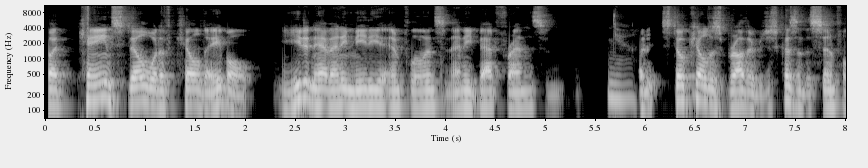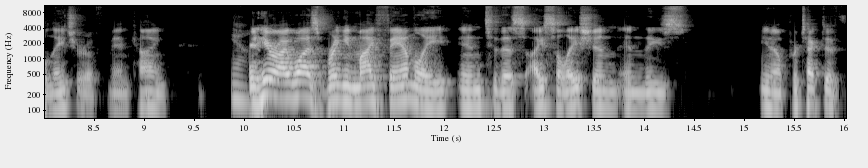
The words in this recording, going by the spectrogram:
but Cain still would have killed Abel. He didn't have any media influence and any bad friends, and, yeah. but it still killed his brother just because of the sinful nature of mankind. Yeah. And here I was bringing my family into this isolation and these, you know, protective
